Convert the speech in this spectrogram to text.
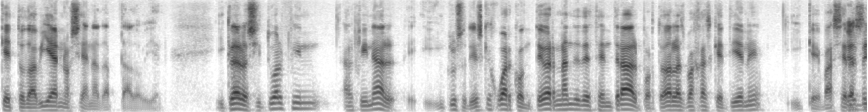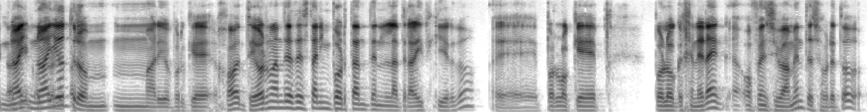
que todavía no se han adaptado bien. Y claro, si tú al, fin, al final incluso tienes que jugar con Teo Hernández de central por todas las bajas que tiene y que va a ser así. No hay, no hay otro, Mario, porque Teo Hernández es tan importante en el lateral izquierdo eh, por, lo que, por lo que genera ofensivamente, sobre todo.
